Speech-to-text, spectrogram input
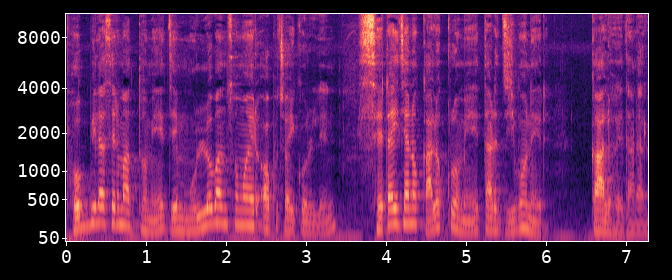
ভোগবিলাসের মাধ্যমে যে মূল্যবান সময়ের অপচয় করলেন, সেটাই যেন কালক্রমে তার জীবনের কাল হয়ে দাঁড়াল।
